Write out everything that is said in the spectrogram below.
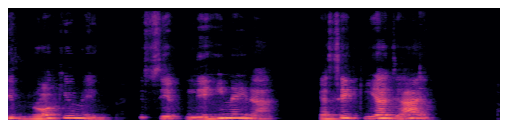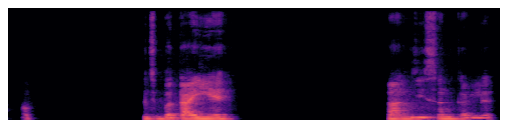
ड्रॉ क्यों नहीं होता? है शेप ले ही नहीं रहा। कैसे किया जाए? कुछ बताइए। ट्रांजिशन कर लेते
